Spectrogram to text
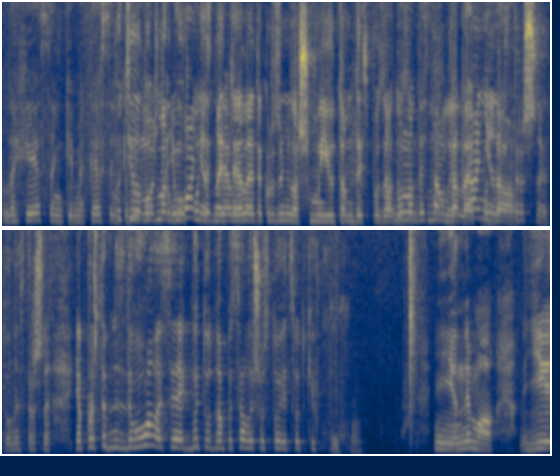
легесеньке, м'якесеньке. Хотіла Ви тут можете йому маркування знайти, але я так розуміла, що ми її там десь позаду Воно десь там далеко, ні, не да. страшне, то не страшне. Я просто б не здивувалася, якби тут написали, що 100% пуху. Ні, нема. Є,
